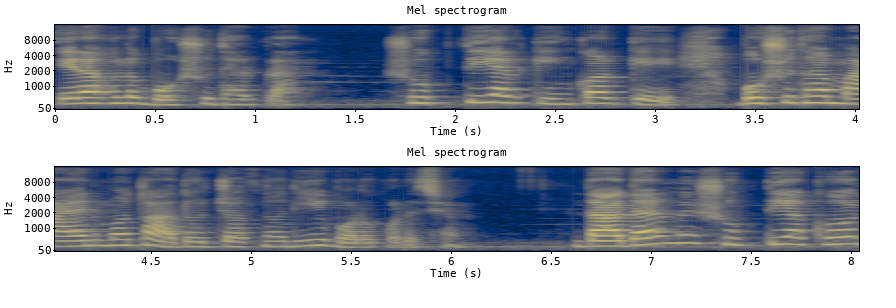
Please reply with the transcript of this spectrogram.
এরা হলো বসুধার প্রাণ। সুপ্তি আর কিঙ্করকে বসুধা মায়ের মতো আদর যত্ন দিয়ে বড় করেছে। দাদার মেয়ে সুপ্তি এখন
